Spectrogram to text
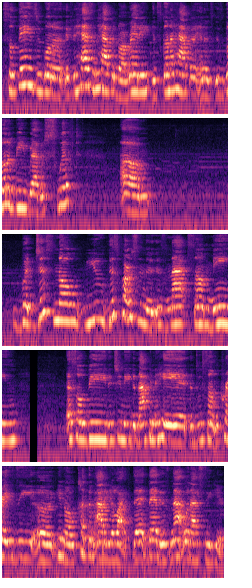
So things are gonna, if it hasn't happened already, it's gonna happen, and it's, it's gonna be rather swift. Um, but just know you, this person is not some mean SOB that you need to knock in the head and do something crazy, uh, you know, cut them out of your life. That that is not what I see here.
